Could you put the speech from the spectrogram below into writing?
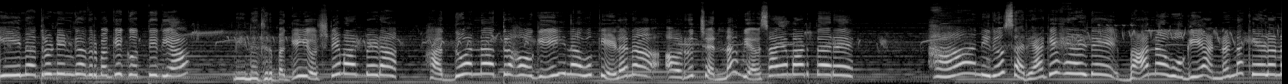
ಏನಾದ್ರೂ ನಿನ್ಗೆ ಅದ್ರ ಬಗ್ಗೆ ಗೊತ್ತಿದ್ಯಾ? ನೀನ್ ಅದ್ರ ಬಗ್ಗೆ ಯೋಚನೆ ಮಾಡ್ಬೇಡ. ಹದ್ದು ಅನ್ನ ಹತ್ರ ಹೋಗಿ ನಾವು ಕೇಳೋಣ. ಅವರು ಚೆನ್ನಾಗಿ ವ್ಯವಸಾಯ ಮಾಡ್ತಾರೆ. ಹಾ, ನೀನು ಸರಿಯಾಗೇ ಹೇಳ್ದೆ. ಬಾ ನಾವು ಹೋಗಿ ಅಣ್ಣನ್ನ ಕೇಳೋಣ.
